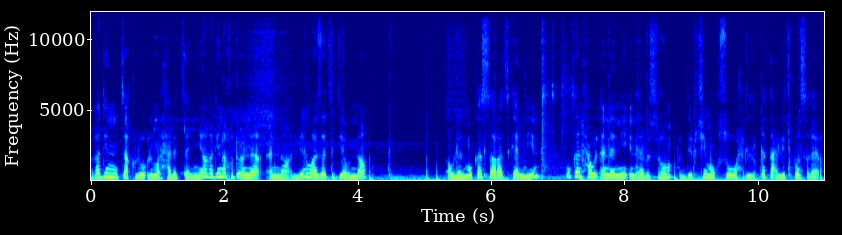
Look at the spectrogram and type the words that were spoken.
غادي ننتقلوا للمرحلة الثانية غادي ناخذوا عنا عنا اللينوازات ديالنا. اولا المكسرات كاملين وكنحاول أنني نهرسهم دي بتي مورسو واحد القطع اللي تكون صغيرة.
